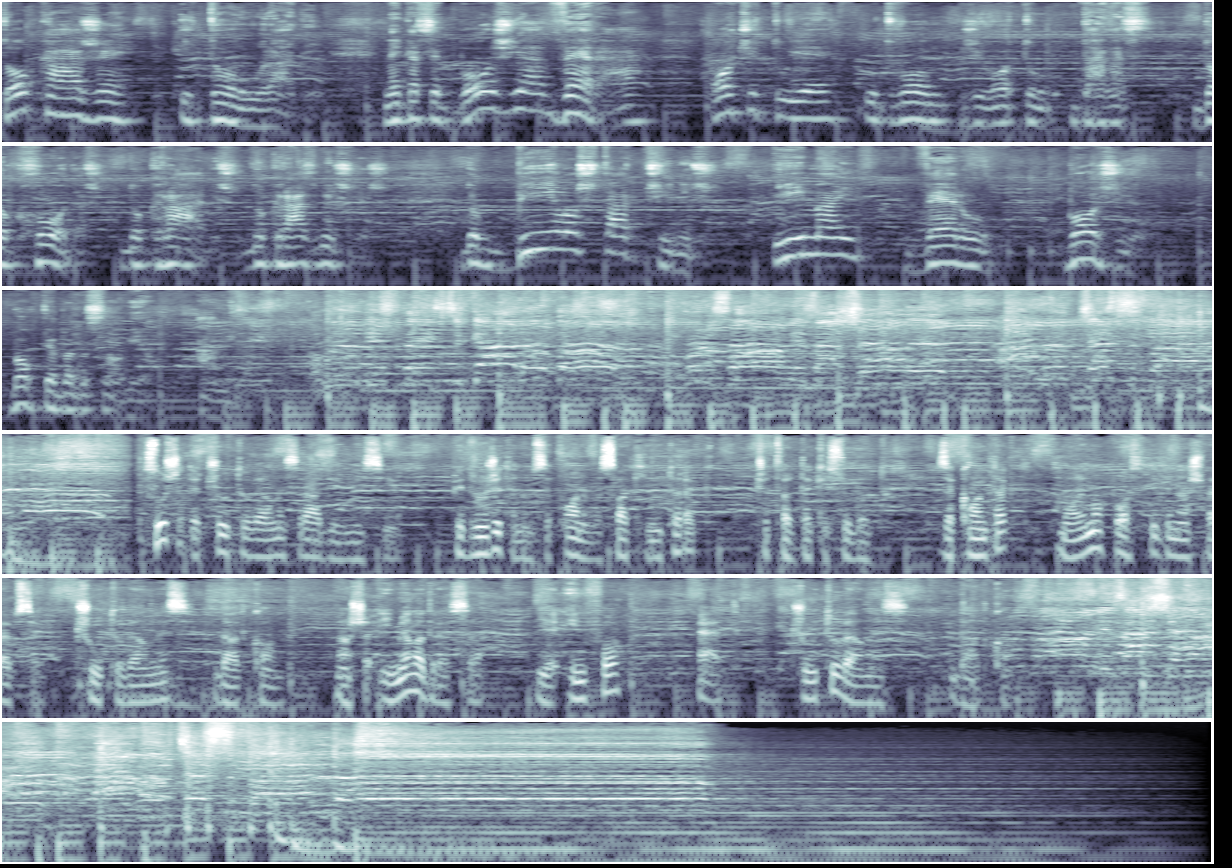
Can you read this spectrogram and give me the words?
to kaže i to uradi. Neka se Božja vera očituje u tvom životu danas, dok hodaš, dok radiš, dok razmišljaš, dok bilo šta činiš, imaj veru Božju. Bog te blagoslovio. Amin. Slušajte True to Wellness radio emisiju. Pridružite nam se ponovo svaki utorak, četvrtak i subotu. Za kontakt molimo posjetite naš website truetowellness.com. Naša e-mail adresa je info at truetowellness.com www.radiomađa.com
